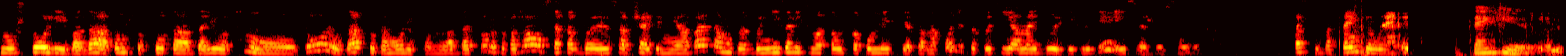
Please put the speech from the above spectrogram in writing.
ну, что-либо, да, о том, что кто-то отдает, ну, Тору, да, кто-то может отдать Тору, то, пожалуйста, как бы сообщайте мне об этом, как бы независимо от того, в каком месте это находится, то есть я найду этих людей и свяжусь с ними. Спасибо. Thank you. Thank you.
